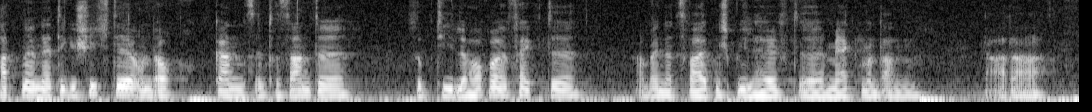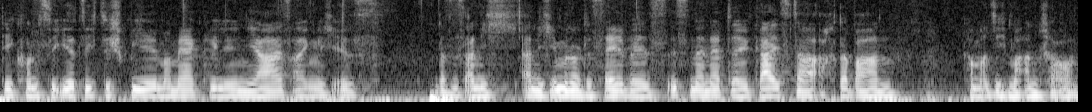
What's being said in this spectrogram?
hat eine nette Geschichte und auch ganz interessante, subtile Horroreffekte. Aber in der zweiten Spielhälfte merkt man dann, ja, da dekonstruiert sich das Spiel, man merkt, wie linear es eigentlich ist. Das ist eigentlich, eigentlich immer nur dasselbe. Es ist eine nette Geister-Achterbahn, kann man sich mal anschauen.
